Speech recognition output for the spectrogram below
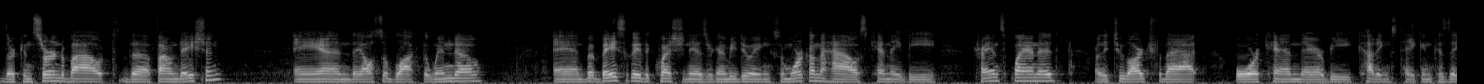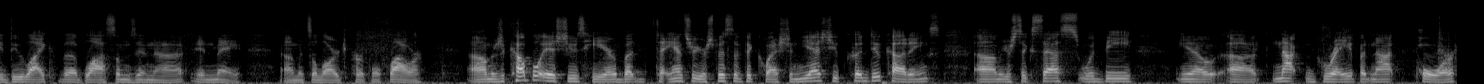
they're concerned about the foundation and they also block the window. And but basically the question is, they're going to be doing some work on the house. Can they be transplanted? Are they too large for that? Or can there be cuttings taken because they do like the blossoms in uh, in May? Um, it's a large purple flower. Um, there's a couple issues here, but to answer your specific question, yes, you could do cuttings. Um, your success would be, you know, uh, not great, but not poor.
